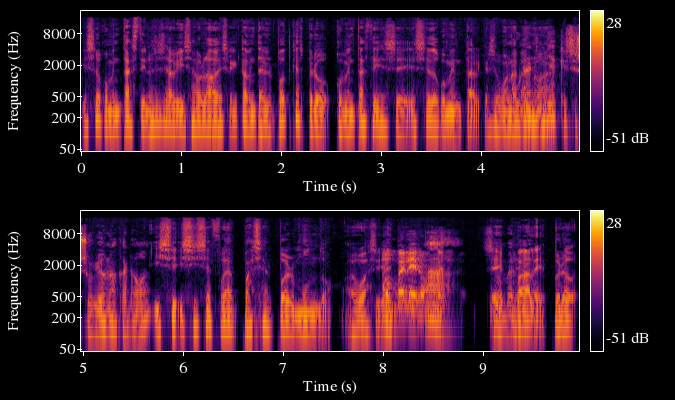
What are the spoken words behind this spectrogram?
Eso lo comentaste. No sé si habéis hablado exactamente en el podcast, pero comentasteis ese, ese documental. Que se una, Una canoa niña que se subió a una canoa. y, si se fue a pasear por el mundo. Algo así. A un velero. un Ah, velero. sí, Eh, vale. vale, pero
